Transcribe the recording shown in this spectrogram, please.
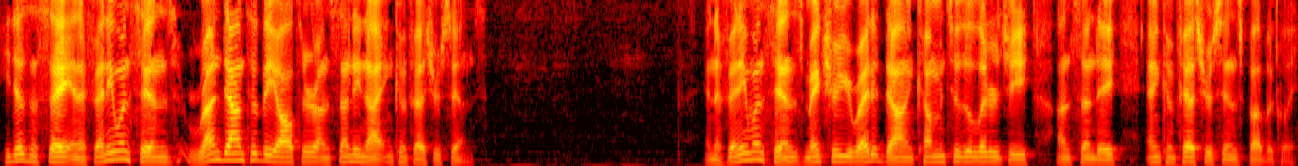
He doesn't say, and if anyone sins, run down to the altar on Sunday night and confess your sins. And if anyone sins, make sure you write it down come into the liturgy on Sunday and confess your sins publicly.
